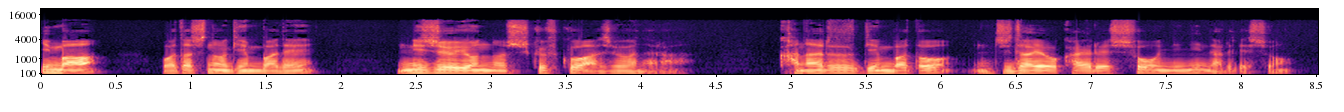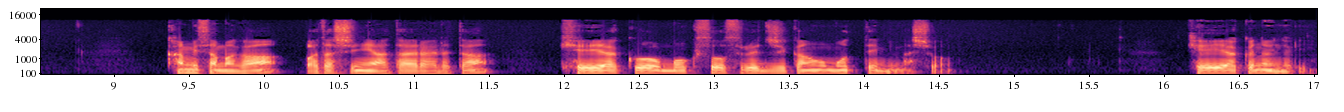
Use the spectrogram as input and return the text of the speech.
今、私の現場で24の祝福を味わうなら、必ず現場と時代を変える商人になるでしょう。神様が私に与えられた契約を黙想する時間を持ってみましょう。契約の祈り。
